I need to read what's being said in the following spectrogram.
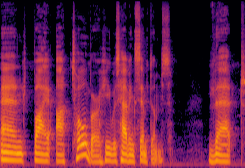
and by October he was having symptoms that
